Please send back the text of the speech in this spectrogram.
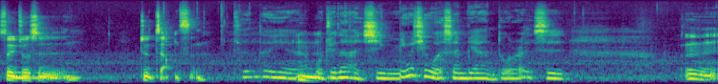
所以就是就这样子。真的耶，嗯我觉得很幸运，因为其实我身边很多人是，嗯，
